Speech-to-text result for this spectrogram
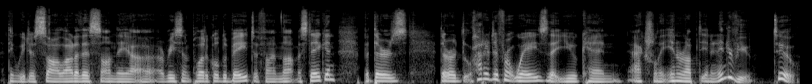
I think we just saw a lot of this on the uh, a recent political debate, if I'm not mistaken. But there's there are a lot of different ways that you can actually interrupt in an interview too.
